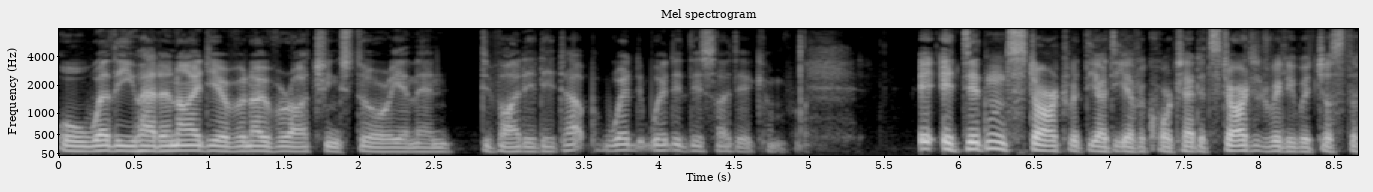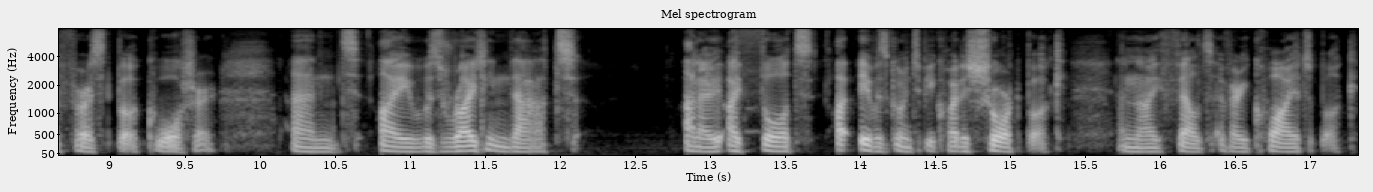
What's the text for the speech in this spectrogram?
or whether you had an idea of an overarching story and then divided it up. Where where did this idea come from? it, it didn't start with the idea of a quartet. It started really with just the first book, Water. And I was writing that, and I, I thought uh, it was going to be quite a short book. And I felt a very quiet book.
